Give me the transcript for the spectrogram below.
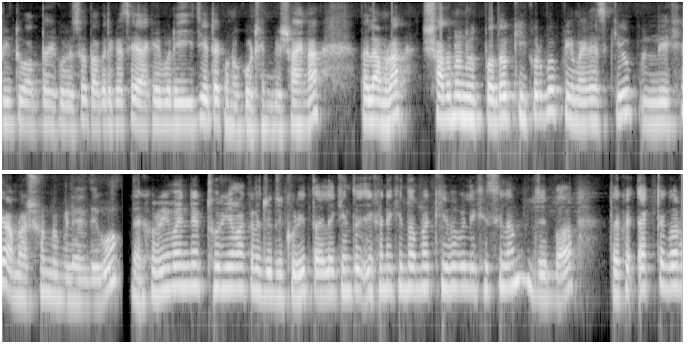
দ্বিতীয় অধ্যায় করেছ, তাদের কাছে একেবারে ইজি এটা কোনো কঠিন বিষয় না। তাহলে আমরা সাধারণ উৎপাদক কি করব? পি মাইনাস কিউব লিখে আমরা শূন্য মিলিয়ে দেবো। দেখো রিমাইন্ডার থরিয়াম আকারে যদি করি, তাহলে কিন্তু এখানে কিন্তু আমরা কীভাবে লিখেছিলাম? যে বা, দেখো, একটা ঘর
